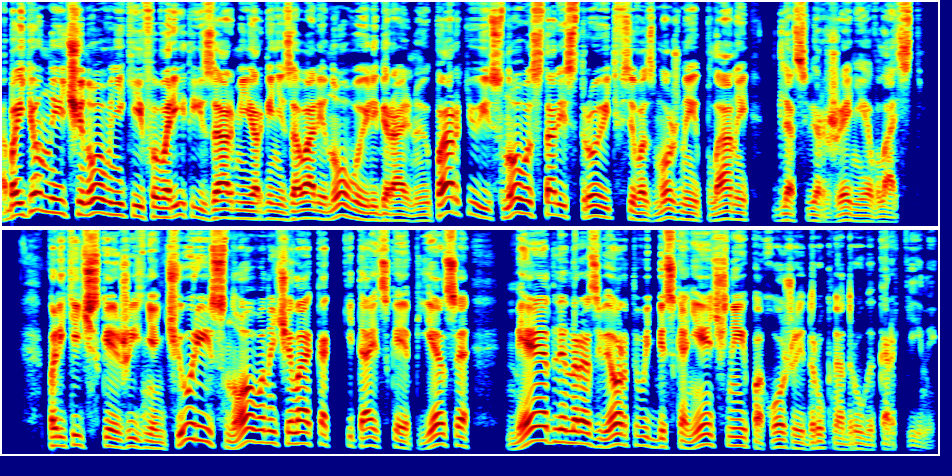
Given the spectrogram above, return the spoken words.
Обойденные чиновники и фавориты из армии организовали новую либеральную партию и снова стали строить всевозможные планы для свержения власти. Политическая жизнь Анчурии снова начала, как китайская пьеса, медленно развертывать бесконечные, похожие друг на друга картины.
